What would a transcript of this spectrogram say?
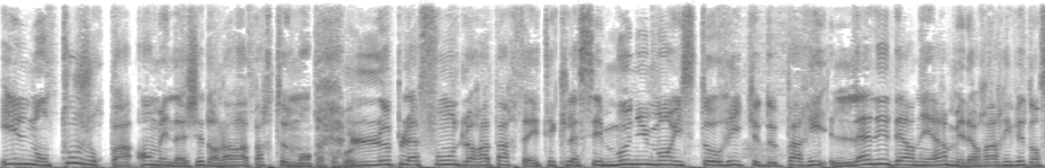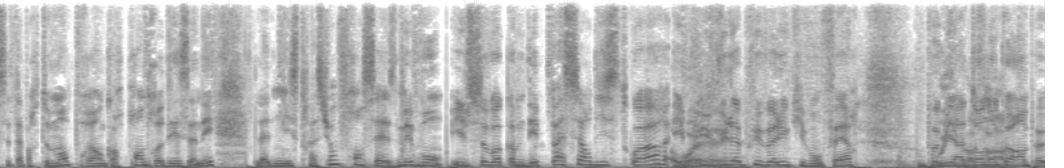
ils n'ont toujours pas emménagé dans leur appartement. Ah, le plafond de leur appart a été classé monument historique de Paris l'année dernière, mais leur arrivée dans cet appartement pourrait encore prendre des années. L'administration française. Mais bon, ils se voient comme des passeurs d'histoire. Et Ah ouais. puis, vu la plus-value qu'ils vont faire, on peut bien attendre encore un peu.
